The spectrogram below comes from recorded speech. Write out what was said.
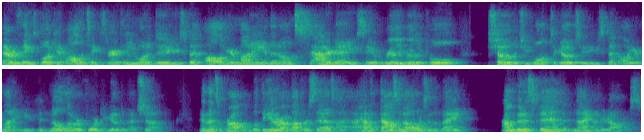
everything's booked, you have all the tickets for everything you want to do, you spent all of your money, and then on Saturday you see a really, really cool show that you want to go to, you spent all your money. You can no longer afford to go to that show. And that's a problem. What the interrupt buffer says, I, I have $1,000 in the bank. I'm going to spend $900.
